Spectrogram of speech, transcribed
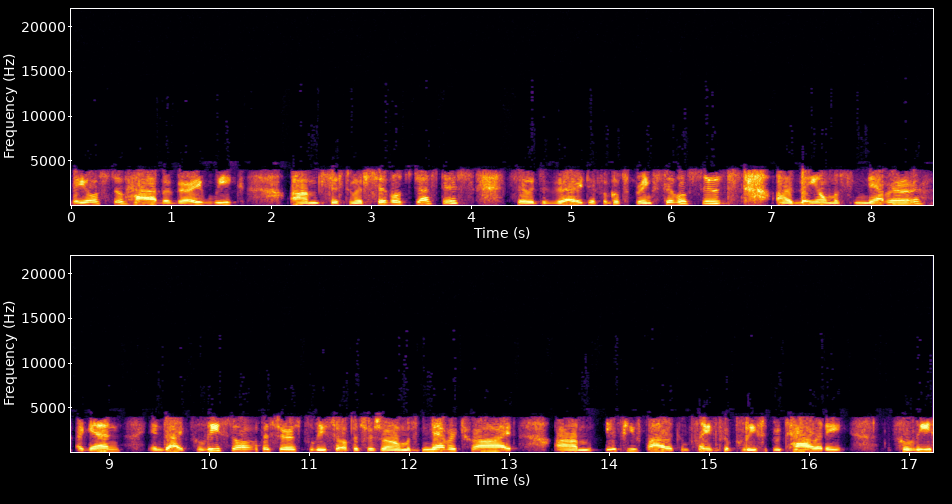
They also have a very weak um, system of civil justice, so it's very difficult to bring civil suits. Uh, they almost never, again, indict police officers. Police officers are almost never tried. Um, if you file a complaint for police brutality, police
